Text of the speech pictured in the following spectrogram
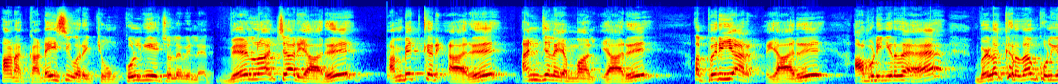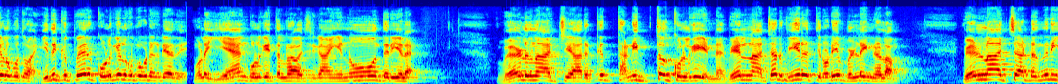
ஆனால் கடைசி வரைக்கும் கொள்கையை சொல்லவில்லை. வேலுநாச்சார் யாரு? அம்பேத்கர் யாரு? அஞ்சலை அம்மாள் யாரு? பெரியார் யாரு? அப்படிங்கிறத விளக்குறதான் கொள்கையில் குத்துவான் இதுக்கு பேர் கொள்கையில் குப்பை கூட கிடையாது. இவ்வளோ ஏன் கொள்கை தலைவராக வச்சுருக்காங்கன்னும் தெரியல. வேலுநாச்சியாருக்கு தனித்த கொள்கை என்ன? வேலுநாச்சியார் வீரத்தினுடைய வெள்ளை நிலம். வேலுநாச்சியார்ட்ட நீ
